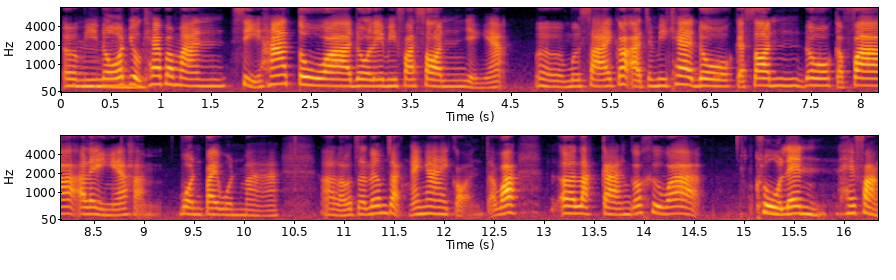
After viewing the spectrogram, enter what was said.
เออมีอืมโน้ตอยู่แค่ประมาณ4ี่ห้าตัวโดเรมีฟาซอนอย่างเงี้ยเออมือซ้ายก็อาจจะมีแค่โดกับซอนโดกับฟาอะไรอย่างเงี้ยค่ะ วนไปวนมาอ่าเราจะเริ่มจากง่าย ๆก่อน แต่ว่าเออหลักการก็คือว่าครูเล่นให้ฟัง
